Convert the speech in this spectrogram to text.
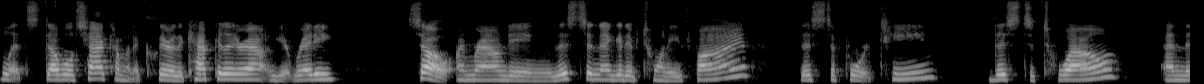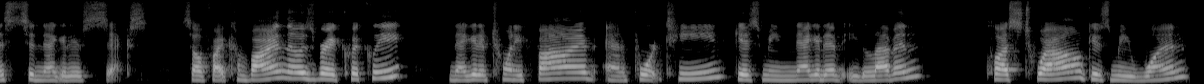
let's double check. I'm going to clear the calculator out and get ready. So I'm rounding this to negative 25, this to 14, this to 12, and this to negative 6. So if I combine those very quickly, Negative 25 and 14 gives me negative 11. Plus 12 gives me 1.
